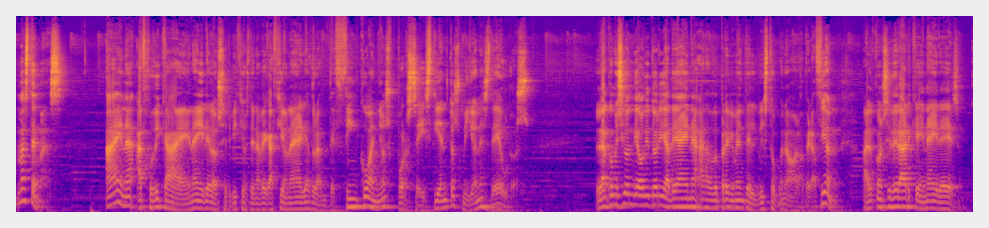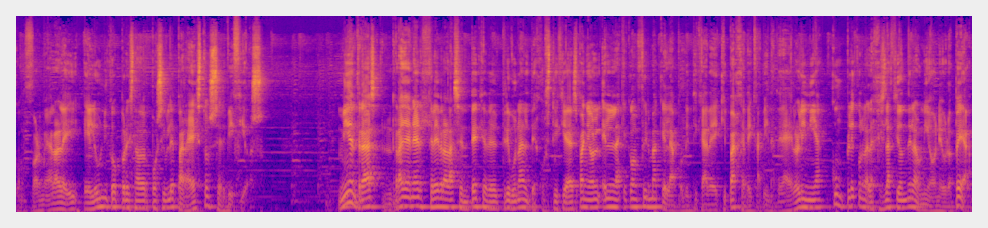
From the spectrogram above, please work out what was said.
Más temas. AENA adjudica a Enaire los servicios de navegación aérea durante 5 años por 600 millones de euros. La Comisión de Auditoría de AENA ha dado previamente el visto bueno a la operación, al considerar que Enaire es, conforme a la ley, el único prestador posible para estos servicios. Mientras, Ryanair celebra la sentencia del Tribunal de Justicia español en la que confirma que la política de equipaje de cabina de la aerolínea cumple con la legislación de la Unión Europea.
